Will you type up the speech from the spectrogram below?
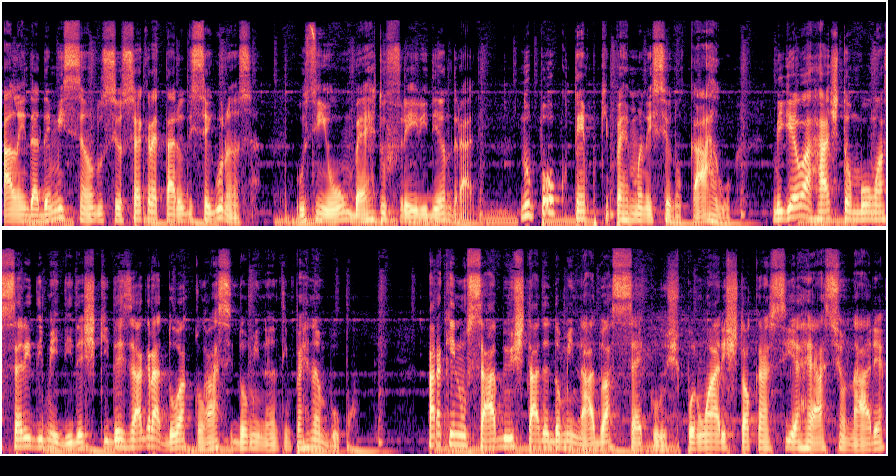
além da demissão do seu secretário de segurança, o senhor Humberto Freire de Andrade. No pouco tempo que permaneceu no cargo, Miguel Arraes tomou uma série de medidas que desagradou a classe dominante em Pernambuco. Para quem não sabe, o estado é dominado há séculos por uma aristocracia reacionária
